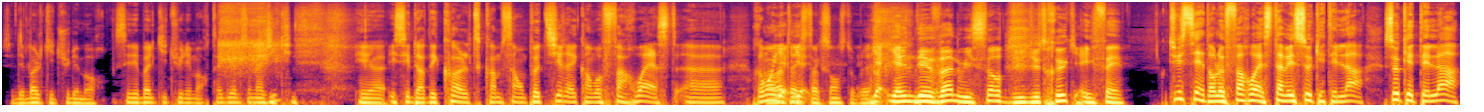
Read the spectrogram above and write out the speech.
c'est des balles qui tuent les morts. c'est les balles qui tuent les morts. Ta gueule, c'est magique. et, euh, et c'est dans des colts, comme ça, on peut tirer comme au Far West. Euh, vraiment, il y, y a une des vannes où il sort du, du truc et il fait. Tu sais, dans le Far West, t'avais ceux qui étaient là, ceux qui étaient là,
